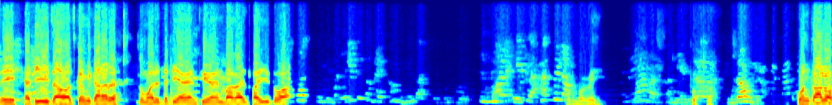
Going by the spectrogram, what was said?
नाही ह्या टीव्हीचा आवाज कमी करा रे. तुम्हाला त्या टीव्ही बघायला पाहिजे तो. तर बघा ही. फक्त. कोण कालवा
